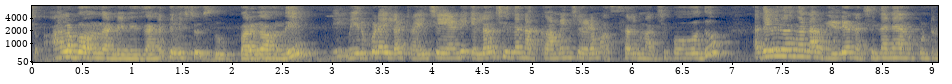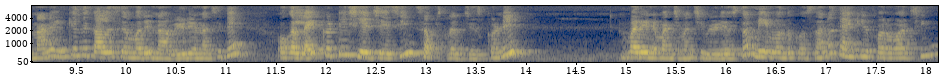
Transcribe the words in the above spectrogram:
చాలా బాగుందండి నిజంగా టేస్ట్ సూపర్గా ఉంది. మీరు కూడా ఇలా ట్రై చేయండి. ఎలా వచ్చిందో నాకు కామెంట్ చేయడం అస్సలు మర్చిపోవద్దు. అదేవిధంగా నా వీడియో నచ్చిందని అనుకుంటున్నాను. ఇంకెందుకు ఆలస్యం? మరి నా వీడియో నచ్చితే ఒక లైక్ కొట్టి షేర్ చేసి సబ్స్క్రైబ్ చేసుకోండి. మరిన్ని మంచి మంచి వీడియోస్తో మీ ముందుకు వస్తాను. థ్యాంక్ యూ ఫర్ వాచింగ్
